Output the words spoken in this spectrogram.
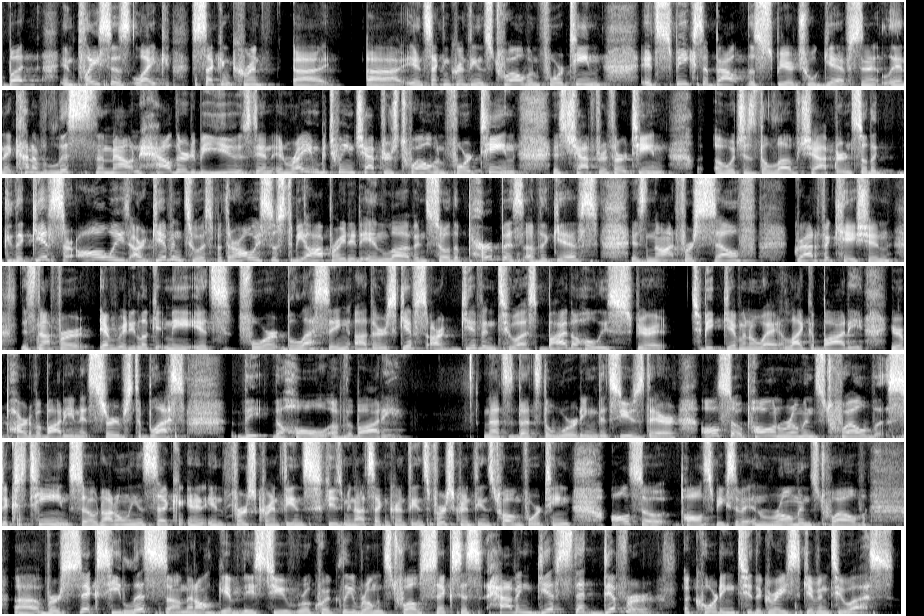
But in places like Second Corinthians, uh, uh, in 2 Corinthians 12 and 14, it speaks about the spiritual gifts and it, and it kind of lists them out and how they're to be used. And, and right in between chapters 12 and 14 is chapter 13, uh, which is the love chapter. And so the, the gifts are always are given to us, but they're always supposed to be operated in love. And so the purpose of the gifts is not for self gratification. It's not for everybody look at me. It's for blessing others. Gifts are given to us by the Holy Spirit to be given away like a body. You're a part of a body and it serves to bless the, the whole of the body. And that's, that's the wording that's used there. Also, Paul in Romans 12, 16. So not only in second in 1 Corinthians, excuse me, not 2 Corinthians, 1 Corinthians 12 and 14. Also, Paul speaks of it in Romans 12, uh, verse 6. He lists some, and I'll give these to you real quickly. Romans 12, 6 is having gifts that differ according to the grace given to us.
